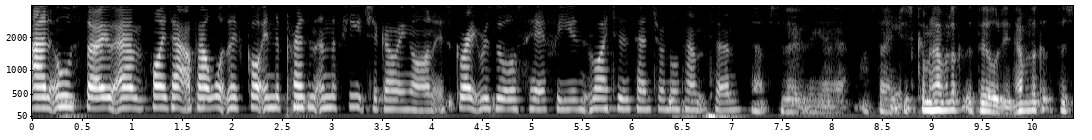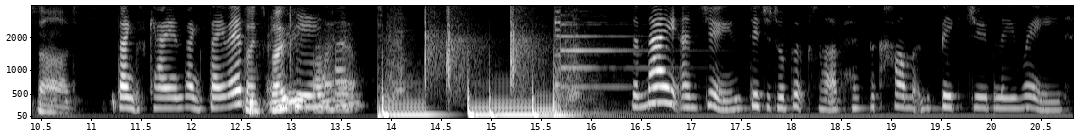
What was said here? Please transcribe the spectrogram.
and also um, find out about what they've got in the present and the future going on. It's a great resource here for you, right in the centre of Northampton. Absolutely, yeah. I'm saying, just come and have a look at the building, have a look at the facade. Thanks, Kay, and thanks, David. Thanks both. you. Bye now. So, May and June's Digital Book Club has become the Big Jubilee Read.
